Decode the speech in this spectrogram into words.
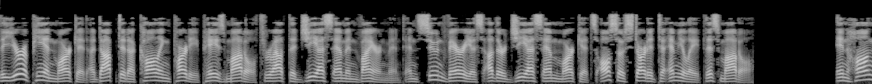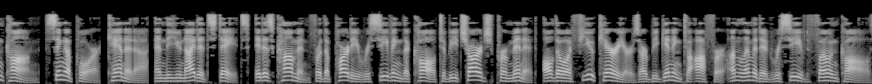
the European market adopted a calling party pays model throughout the GSM environment and soon various other GSM markets also started to emulate this model. In Hong Kong, Singapore, Canada, and the United States, it is common for the party receiving the call to be charged per minute, although a few carriers are beginning to offer unlimited received phone calls.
